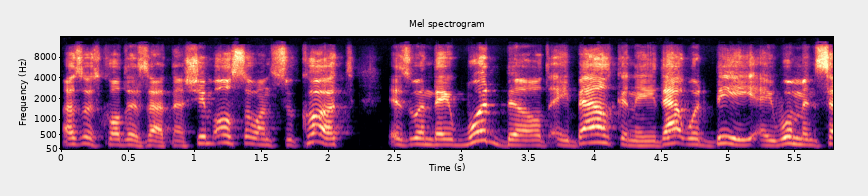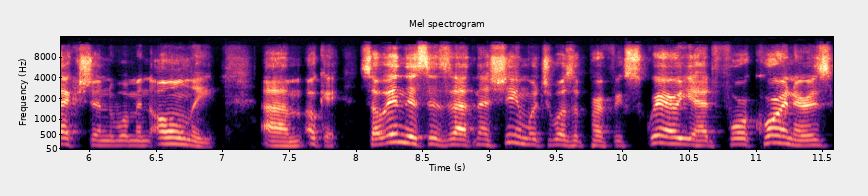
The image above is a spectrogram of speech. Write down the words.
That's what's called Ezrat Nashim. Also on Sukkot is when they would build a balcony, that would be a woman section, woman only. Um, okay, so in this Ezrat Nashim, which was a perfect square, you had four corners,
